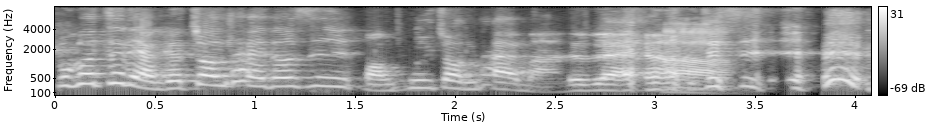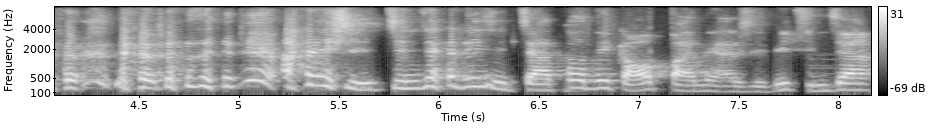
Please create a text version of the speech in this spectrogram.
不过这两个状态都是恍惚状态嘛，对不对？啊 就是就是啊，你是真正你是假到底搞办的，还是你真正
